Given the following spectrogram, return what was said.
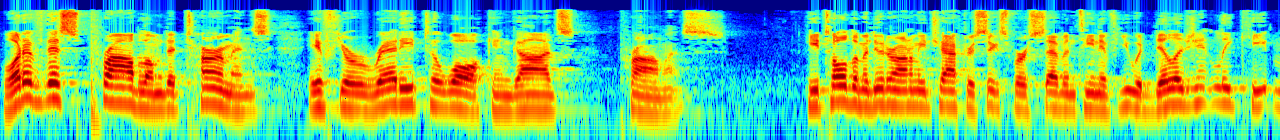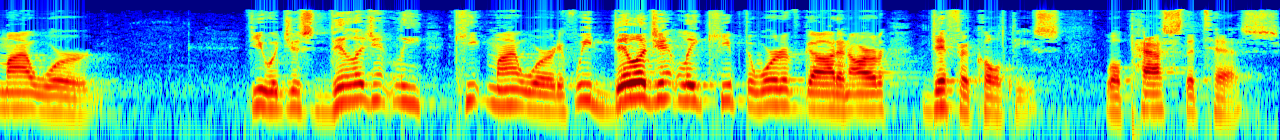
What if this problem determines if you're ready to walk in God's promise? He told them in Deuteronomy chapter 6, verse 17, if you would diligently keep my word, if you would just diligently keep my word, if we diligently keep the word of God in our difficulties, we'll pass the test.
